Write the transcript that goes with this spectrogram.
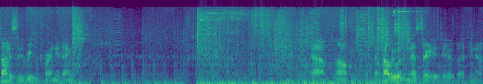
It's honestly the reason for anything. Oh, well, that probably wasn't necessary to do, but, you know.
